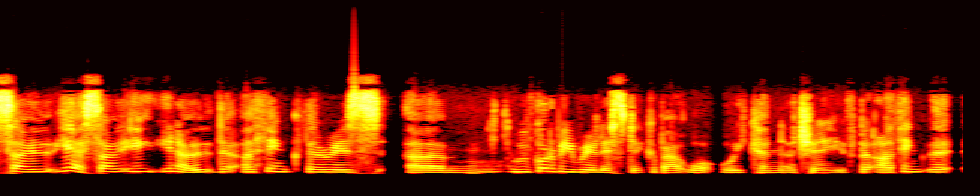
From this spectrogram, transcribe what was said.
so yeah, so you know, the, I think there is um, we've got to be realistic about what we can achieve, but I think that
